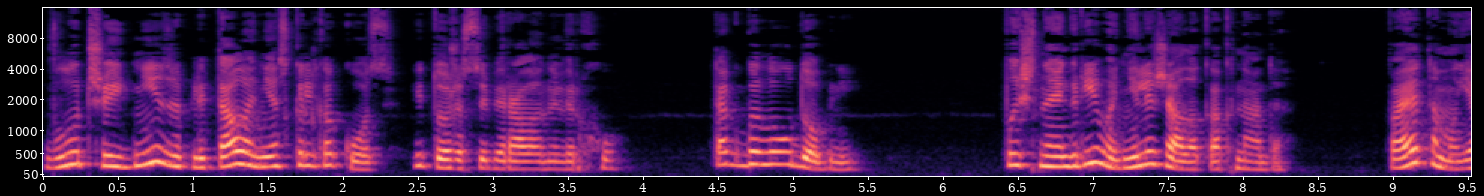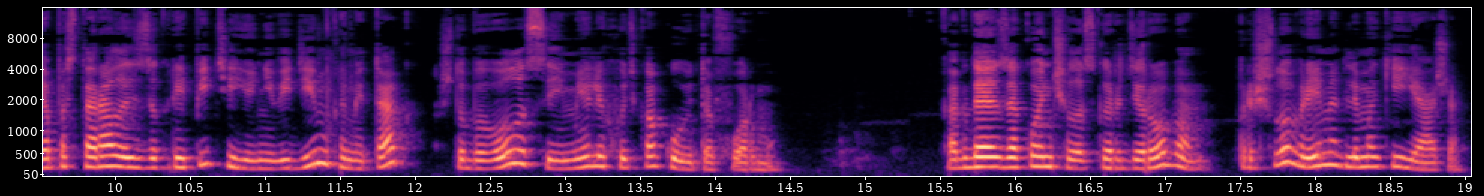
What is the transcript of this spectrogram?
В лучшие дни заплетала несколько кос и тоже собирала наверху. Так было удобней. Пышная грива не лежала как надо. Поэтому я постаралась закрепить ее невидимками так, чтобы волосы имели хоть какую-то форму. Когда я закончила с гардеробом, пришло время для макияжа.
